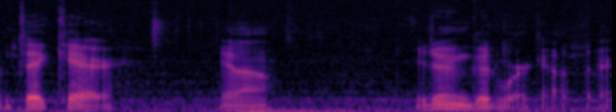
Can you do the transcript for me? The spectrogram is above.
And take care. You know, you're doing good work out there.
